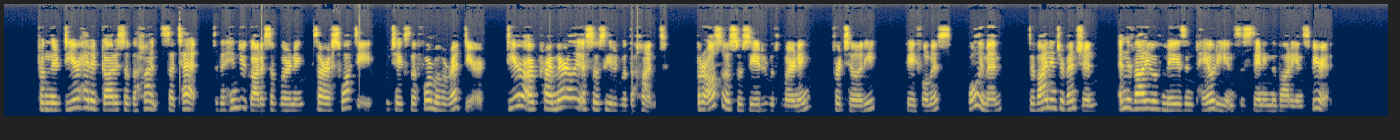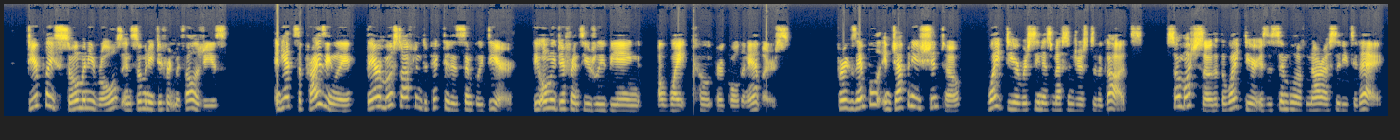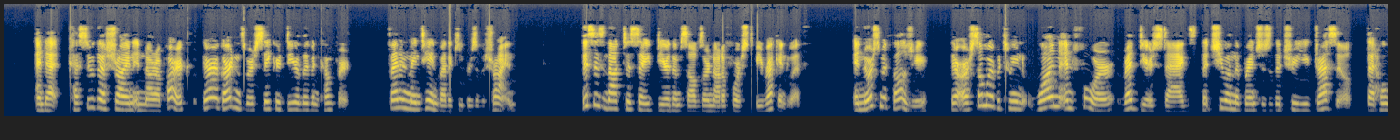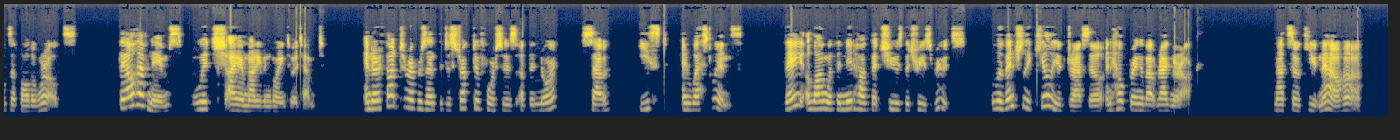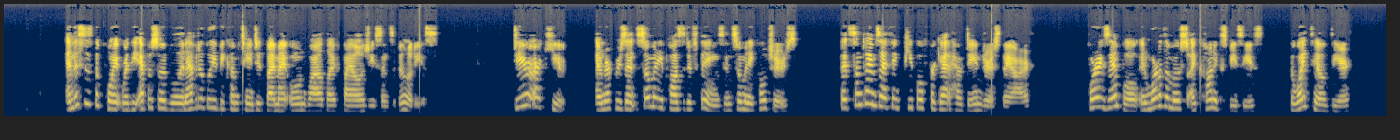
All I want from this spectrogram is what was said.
from the deer-headed goddess of the hunt, Satet, to the Hindu goddess of learning, Saraswati, who takes the form of a red deer. Deer are primarily associated with the hunt, but are also associated with learning, fertility, faithfulness, holy men, divine intervention, and the value of maize and peyote in sustaining the body and spirit. Deer play so many roles in so many different mythologies, and yet surprisingly, they are most often depicted as simply deer, the only difference usually being a white coat or golden antlers. For example, in Japanese Shinto, white deer were seen as messengers to the gods, so much so that the white deer is the symbol of Nara City today, and at Kasuga Shrine in Nara Park, there are gardens where sacred deer live in comfort, fed and maintained by the keepers of the shrine. This is not to say deer themselves are not a force to be reckoned with. In Norse mythology, there are somewhere between one and four red deer stags that chew on the branches of the tree Yggdrasil that holds up all the worlds. They all have names, which I am not even going to attempt, and are thought to represent the destructive forces of the north, south, east, and west winds. They, along with the Nidhogg that chews the tree's roots, will eventually kill Yggdrasil and help bring about Ragnarok. Not so cute now, huh? And this is the point where the episode will inevitably become tainted by my own wildlife biology sensibilities. Deer are cute and represent so many positive things in so many cultures that sometimes I think people forget how dangerous they are. For example, in one of the most iconic species, the white-tailed deer,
